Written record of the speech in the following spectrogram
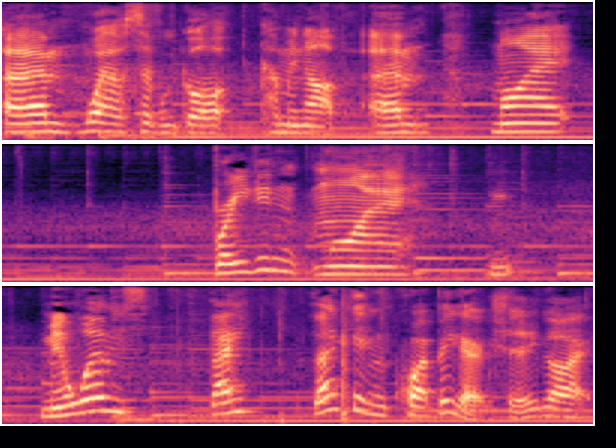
Um, what else have we got coming up? Um, my breeding, my mealworms, they they're getting quite big actually. Like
